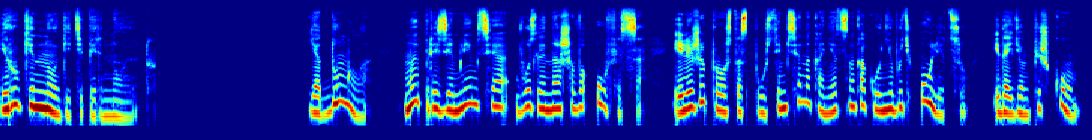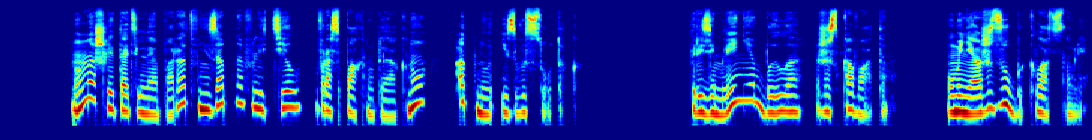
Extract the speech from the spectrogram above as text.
и руки-ноги теперь ноют. Я думала, мы приземлимся возле нашего офиса или же просто спустимся, наконец, на какую-нибудь улицу и дойдем пешком. Но наш летательный аппарат внезапно влетел в распахнутое окно одной из высоток. Приземление было жестковатым. У меня аж зубы клацнули.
